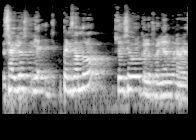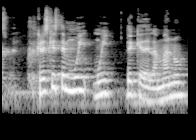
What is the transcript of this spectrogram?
O sea, yo pensándolo, estoy seguro que lo soñé alguna vez, güey. ¿Crees que esté muy, muy de que de la mano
